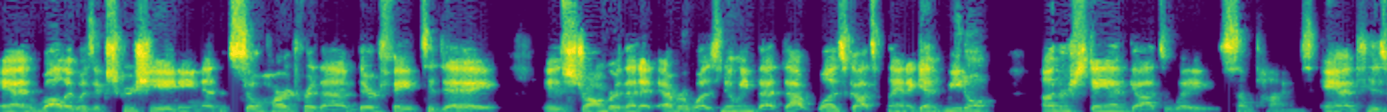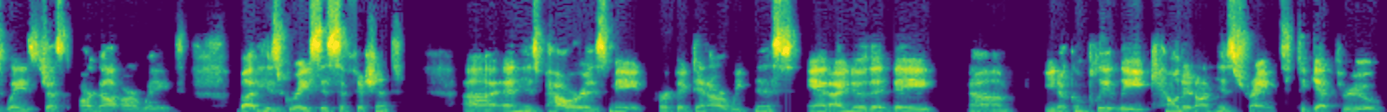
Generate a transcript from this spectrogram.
And while it was excruciating and so hard for them, their faith today is stronger than it ever was, knowing that that was God's plan. Again, we don't understand God's ways sometimes, and his ways just are not our ways. But his grace is sufficient. Uh, and his power is made perfect in our weakness. And I know that they um, you know completely counted on his strength to get through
